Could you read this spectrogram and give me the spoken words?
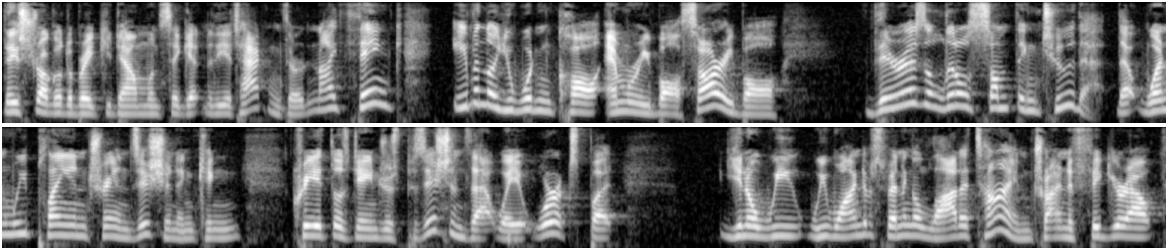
they struggle to break you down once they get into the attacking third. And I think even though you wouldn't call Emery ball Sarri ball, there is a little something to that. That when we play in transition and can create those dangerous positions that way, it works. But you know, we we wind up spending a lot of time trying to figure out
